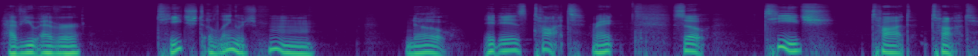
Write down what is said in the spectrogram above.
Have you ever teached a language? Hmm. No, it is taught, right? So teach, taught, taught.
